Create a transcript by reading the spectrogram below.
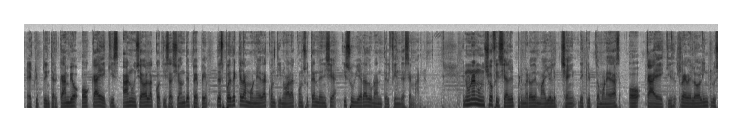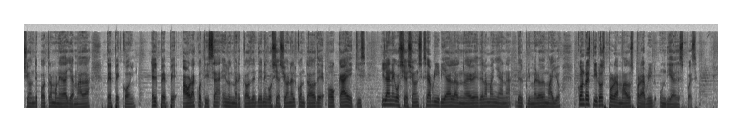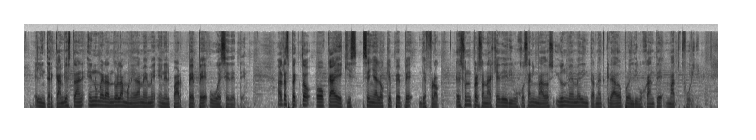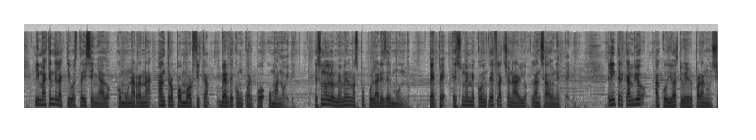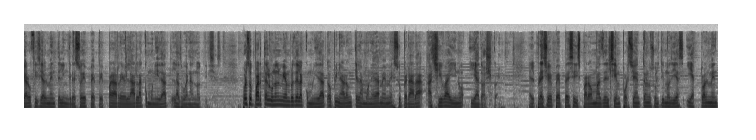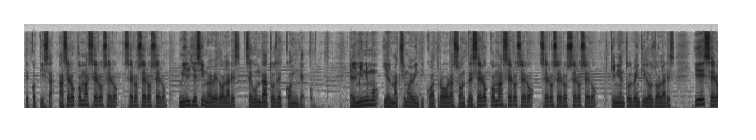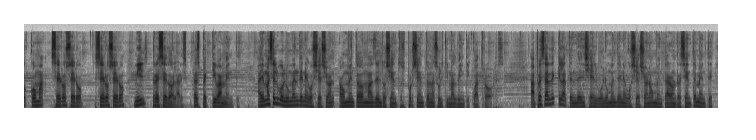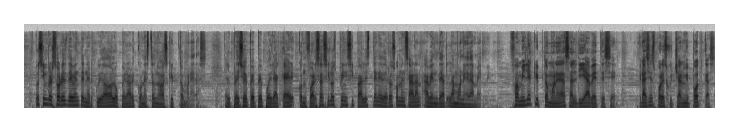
El criptointercambio OKX ha anunciado la cotización de Pepe después de que la moneda continuara con su tendencia y subiera durante el fin de semana. En un anuncio oficial el 1 de mayo, el exchange de criptomonedas OKX reveló la inclusión de otra moneda llamada Pepe Coin. El Pepe ahora cotiza en los mercados de, negociación al contado de OKX y la negociación se abriría a las 9 de la mañana del 1 de mayo con retiros programados para abrir un día después. El intercambio está enumerando la moneda meme en el par Pepe USDT. Al respecto, OKX señaló que Pepe the Frog es un personaje de dibujos animados y un meme de internet creado por el dibujante Matt Fury. La imagen del activo está diseñado como una rana antropomórfica verde con cuerpo humanoide. Es uno de los memes más populares del mundo. Pepe es un meme coin deflacionario lanzado en Ethereum. El intercambio acudió a Twitter para anunciar oficialmente el ingreso de Pepe para revelar a la comunidad las buenas noticias. Por su parte, algunos miembros de la comunidad opinaron que la moneda meme superara a Shiba Inu y a Dogecoin. El precio de Pepe se disparó más del 100% en los últimos días y actualmente cotiza a 0,0001019 dólares según datos de CoinGecko. El mínimo y el máximo de 24 horas son de 0,0000522 dólares y de 0,0001013 dólares, respectivamente. Además, el volumen de negociación ha aumentado más del 200% en las últimas 24 horas. A pesar de que la tendencia y el volumen de negociación aumentaron recientemente, los inversores deben tener cuidado al operar con estas nuevas criptomonedas. El precio de Pepe podría caer con fuerza si los principales tenederos comenzaran a vender la moneda meme. Familia Criptomonedas al Día BTC. Gracias por escuchar mi podcast.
